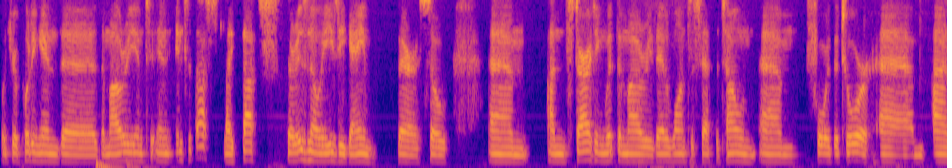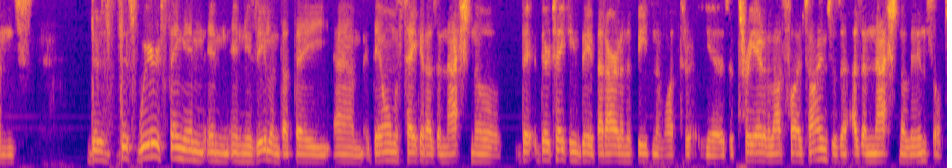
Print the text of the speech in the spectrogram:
but you're putting in the the Maori into in, into that. Like that's there is no easy game there. So, um, and starting with the Maori, they'll want to set the tone um, for the tour, um, and there's this weird thing in, in, in New Zealand that they um, they almost take it as a national. They, are taking the, that Ireland have beaten them what three, you know, is it three out of the last five times as a as a national insult.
